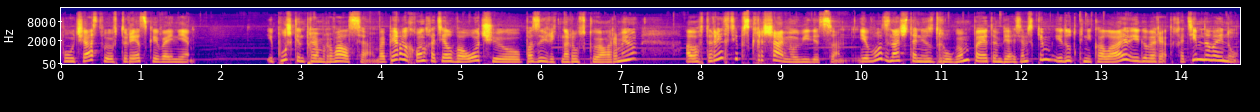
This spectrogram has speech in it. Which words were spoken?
поучаствую в турецкой войне. И Пушкин прям рвался. Во-первых, он хотел воочию позырить на русскую армию, а во-вторых, типа с крышами увидеться. И вот, значит, они с другом, поэтом Вяземским, идут к Николаю и говорят, хотим на войну.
